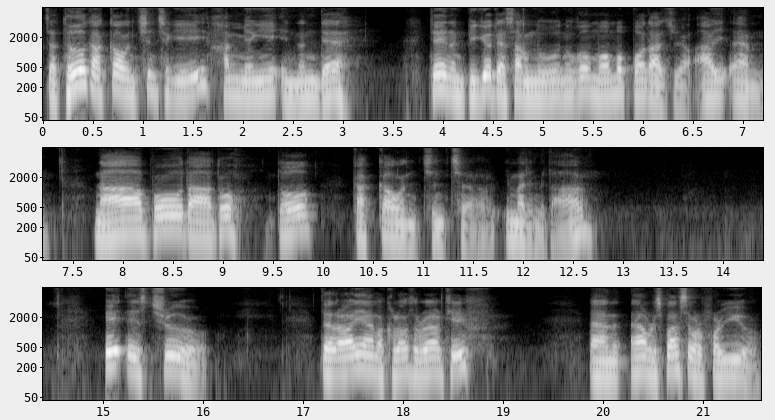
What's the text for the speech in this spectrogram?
자, 더 가까운 친척이 한 명이 있는데, 대는 비교 대상 누구누구 뭐뭐보다죠. I am. 나보다도 더 가까운 친척. 이 말입니다. It is true that I am a close relative and am responsible for you.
